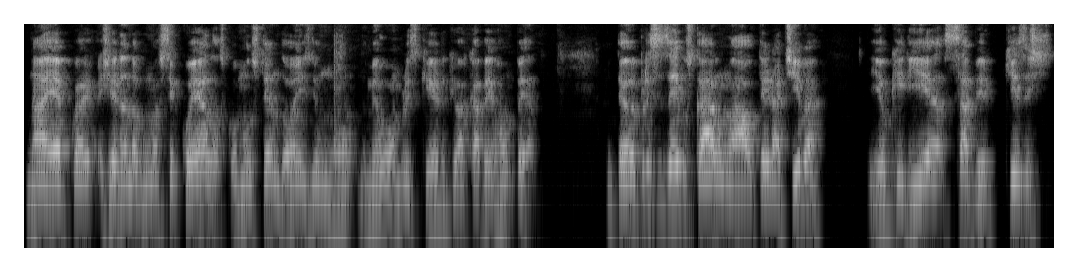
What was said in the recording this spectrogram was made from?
na época gerando algumas sequelas, como os tendões um, do meu ombro esquerdo que eu acabei rompendo. Então eu precisei buscar uma alternativa e eu queria saber que existia,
